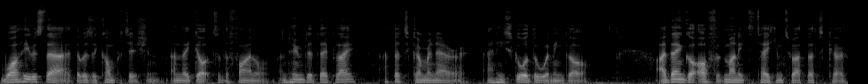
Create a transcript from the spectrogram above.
While he was there, there was a competition, and they got to the final. And whom did they play? Atletico Mineiro, and he scored the winning goal. I then got offered money to take him to Atletico,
